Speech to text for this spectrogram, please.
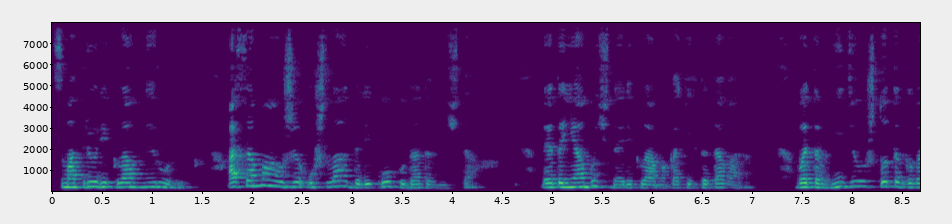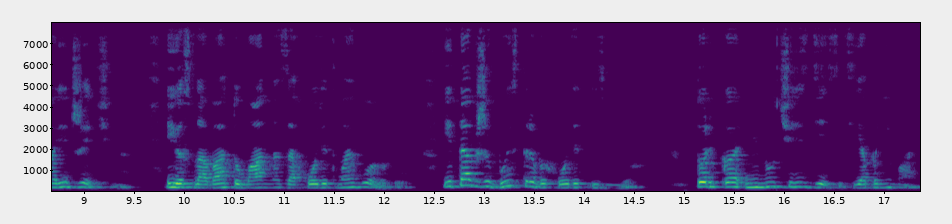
Смотрю рекламный ролик, а сама уже ушла далеко куда-то в мечтах. Это необычная реклама каких-то товаров. В этом видео что-то говорит женщина, ее слова туманно заходят в мою голову и так же быстро выходят из нее. Только минут через десять я понимаю,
